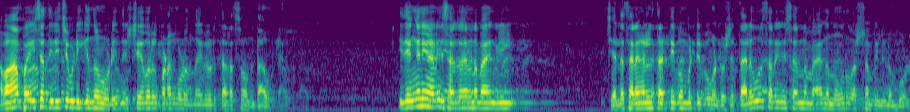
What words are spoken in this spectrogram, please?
അപ്പോൾ ആ പൈസ തിരിച്ചു പിടിക്കുന്നതോടുകൂടി നിക്ഷേപകർക്ക് പണം കൊടുക്കുന്നതിൽ ഒരു തടസ്സം ഉണ്ടാവില്ല. ഇതെങ്ങനെയാണ് ഈ സഹകരണ ബാങ്കിൽ ചില സ്ഥലങ്ങളിൽ തട്ടിപ്പും വെട്ടിപ്പും ഉണ്ട്. പക്ഷെ തലവൂർ സർവീസ് സഹകരണ ബാങ്ക് നൂറ് വർഷം പിന്നിടുമ്പോൾ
